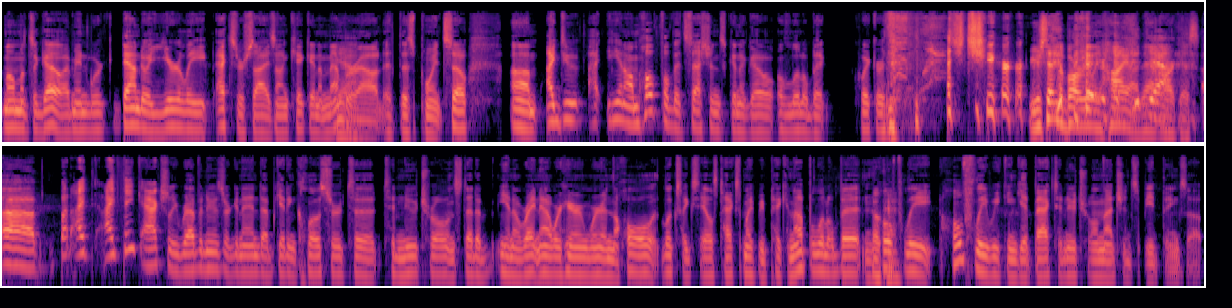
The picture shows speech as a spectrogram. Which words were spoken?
moments ago, I mean, we're down to a yearly exercise on kicking a member yeah. out at this point. So um, I do, I, you know, I'm hopeful that session's going to go a little bit quicker than last year. You're setting the bar really high on that, yeah. Marcus. Uh, but I, I think actually revenues are going to end up getting closer to, to neutral instead of you know right now we're hearing we're in the hole. It looks like sales tax might be picking up a little bit, and okay. hopefully hopefully we can get back to neutral, and that should speed things up.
